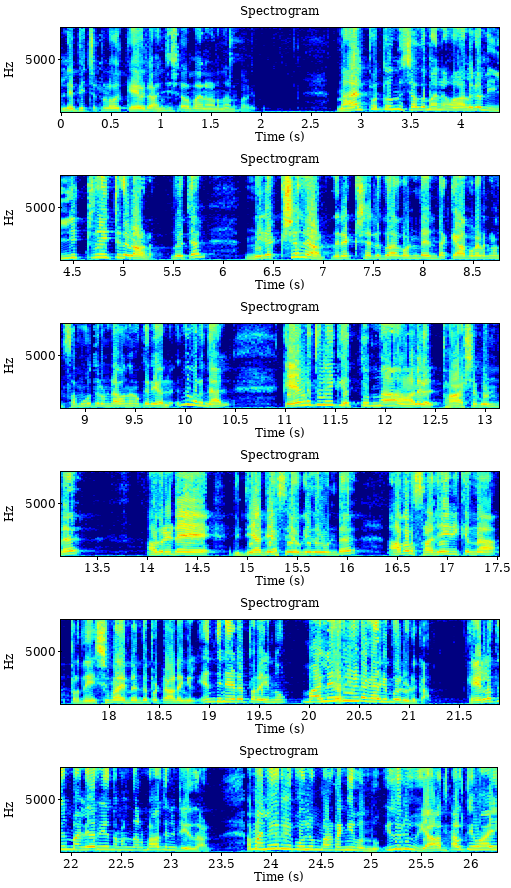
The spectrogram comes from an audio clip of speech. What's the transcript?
ലഭിച്ചിട്ടുള്ളവർ കേവലം അഞ്ച് ശതമാനമാണെന്നാണ് പറയുന്നത്. നാൽപ്പത്തൊന്ന് ശതമാനം ആളുകൾ ഇല്ലിറ്ററേറ്റുകളാണ് എന്ന് വെച്ചാൽ നിരക്ഷരാണ്. നിരക്ഷരത കൊണ്ട് എന്തൊക്കെ അപകടങ്ങൾ സമൂഹത്തിൽ ഉണ്ടാകുമെന്ന് നമുക്കറിയാമല്ലോ. എന്ന് പറഞ്ഞാൽ കേരളത്തിലേക്ക് എത്തുന്ന ആളുകൾ ഭാഷ കൊണ്ട് അവരുടെ വിദ്യാഭ്യാസ യോഗ്യത കൊണ്ട് അവർ സഹകരിക്കുന്ന പ്രദേശവുമായി ബന്ധപ്പെട്ടാണെങ്കിൽ എന്തിനേറെ പറയുന്നു? മലേറിയയുടെ കാര്യം പോലും എടുക്കാം. കേരളത്തിൽ മലേറിയ നമ്മൾ നിർമ്മാർജനം ചെയ്തതാണ്. ആ മലേറിയ പോലും മടങ്ങി വന്നു. ഇതൊരു യാഥാർത്ഥ്യമായി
